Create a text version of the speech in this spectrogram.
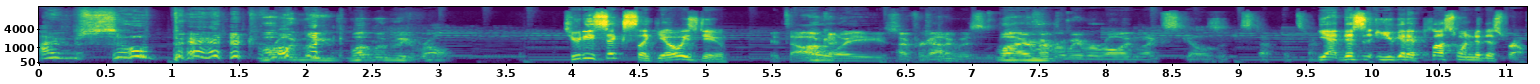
I'm so bad at what rolling. would we? What would we roll? 2d6, like you always do. It's always. I forgot it was. Well, I remember we were rolling like skills and stuff. That's. Yeah, this is you get a plus one to this roll.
